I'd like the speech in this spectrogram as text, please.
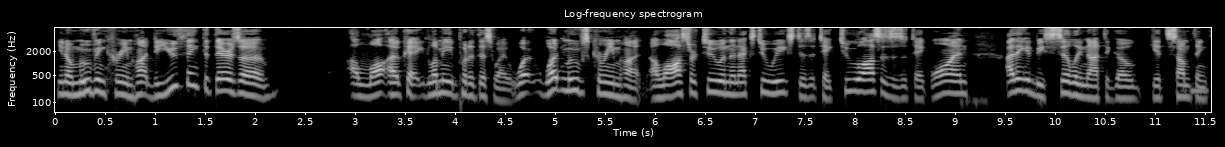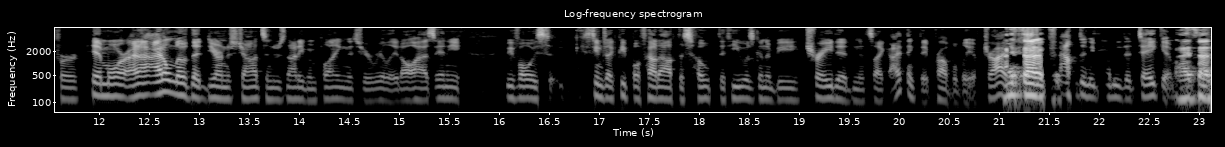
you know moving Kareem Hunt. Do you think that there's a a lot? Okay, let me put it this way: what what moves Kareem Hunt? A loss or two in the next two weeks? Does it take two losses? Does it take one? I think it'd be silly not to go get something for him or. And I, I don't know that D'Ernest Johnson, who's not even playing this year, really at all has any. We've always seems like people have held out this hope that he was going to be traded, and it's like I think they probably have tried. I thought found anybody to take him. I thought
